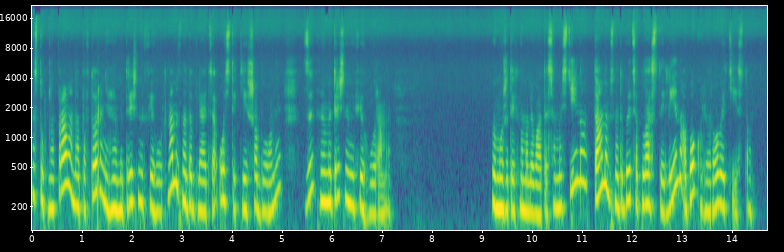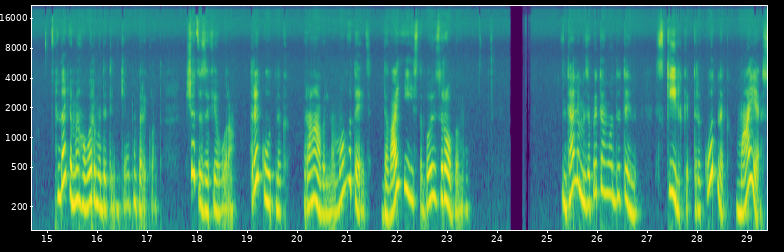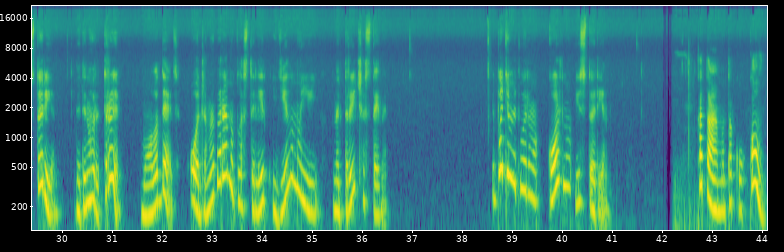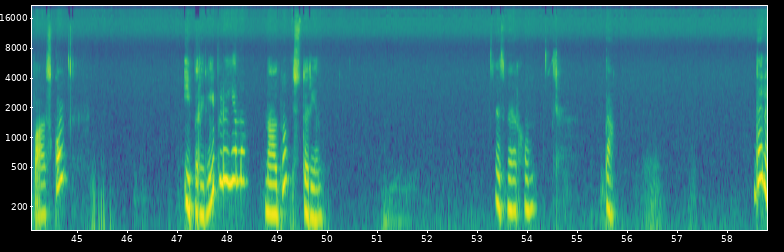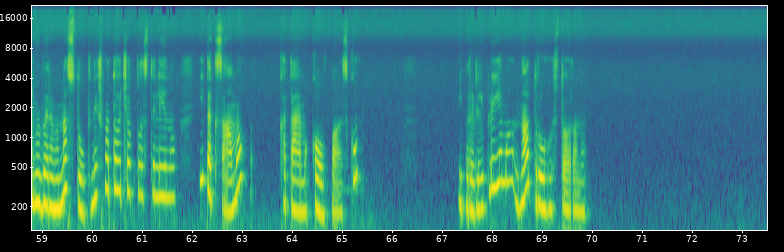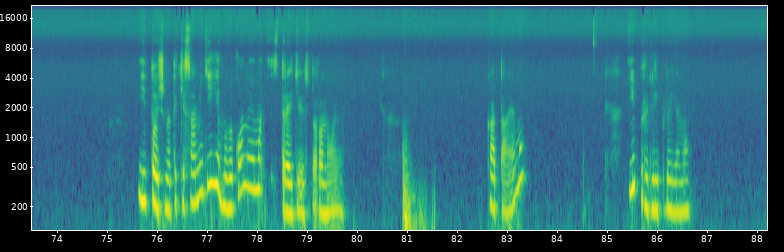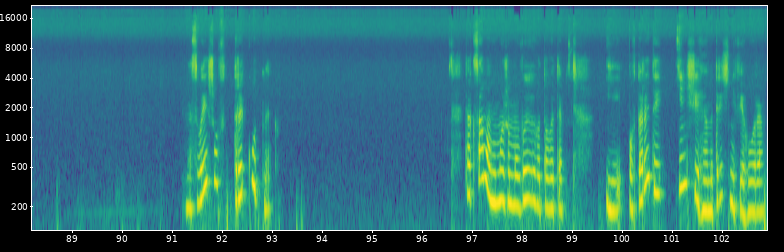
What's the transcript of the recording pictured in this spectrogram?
Наступна вправа на повторення геометричних фігур. Нам знадобляться ось такі шаблони з геометричними фігурами. Ви можете їх намалювати самостійно, та нам знадобиться пластилін або кольорове тісто. Далі ми говоримо дитинки. От, Наприклад, що це за фігура? Трикутник. Правильно, молодець. Давай її з тобою зробимо. Далі ми запитуємо дитини, скільки трикутник має сторін? Дитина говорить три. Молодець. Отже, ми беремо пластилін і ділимо її на три частини. І потім відтворимо кожну із сторін. Катаємо таку ковбаску і приліплюємо на одну із сторін. Зверху. Так. Далі ми беремо наступний шматочок пластиліну і так само катаємо ковбаску і приліплюємо на другу сторону. І точно такі самі дії ми виконуємо і з третьою стороною. Катаємо і приліплюємо. Нас вийшов трикутник. Так само ми можемо виготовити і повторити інші геометричні фігури.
